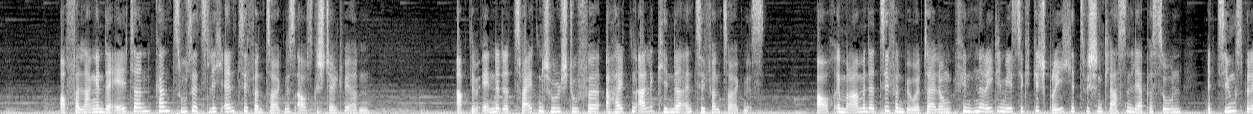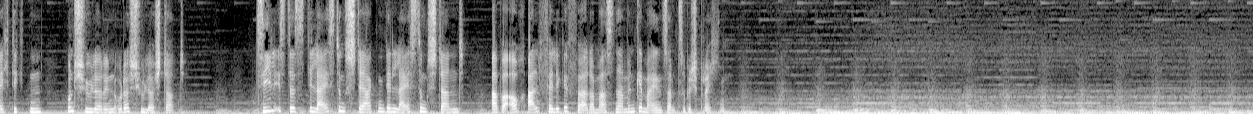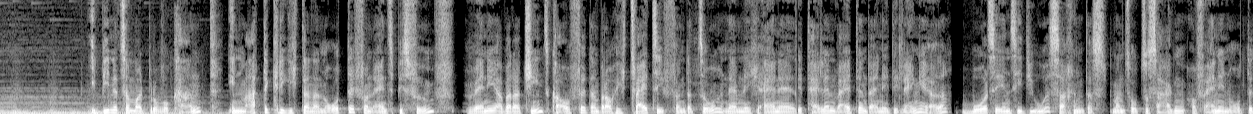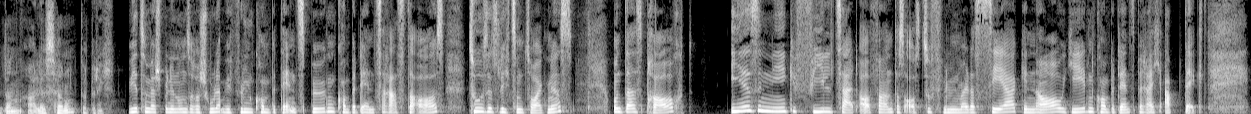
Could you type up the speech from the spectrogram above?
Auf Verlangen der Eltern kann zusätzlich ein Ziffernzeugnis ausgestellt werden. Ab dem Ende der zweiten Schulstufe erhalten alle Kinder ein Ziffernzeugnis. Auch im Rahmen der Ziffernbeurteilung finden regelmäßig Gespräche zwischen Klassenlehrperson, Erziehungsberechtigten und Schülerin oder Schüler statt. Ziel ist es, die Leistungsstärken, den Leistungsstand, aber auch allfällige Fördermaßnahmen gemeinsam zu besprechen. Ich bin jetzt einmal provokant. In Mathe kriege ich dann eine Note von 1 bis 5. Wenn ich aber eine Jeans kaufe, dann brauche ich zwei Ziffern dazu, nämlich eine die Teilenweite und eine die Länge. Oder? Wo sehen Sie die Ursachen, dass man sozusagen auf eine Note dann alles herunterbricht? Wir zum Beispiel in unserer Schule, wir füllen Kompetenzbögen, Kompetenzraster aus, zusätzlich zum Zeugnis. Und das braucht irrsinnig viel Zeitaufwand, das auszufüllen, weil das sehr genau jeden Kompetenzbereich abdeckt.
